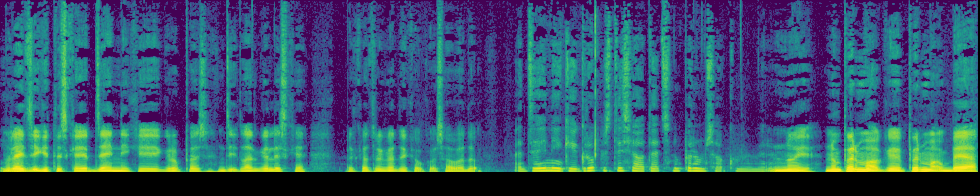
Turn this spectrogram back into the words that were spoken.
Nu, leidzīgi tas, ka ir dzēnīgi grupas, dzīt latgaliski, bet katru gadu ir kaut ko savādāk. Dzīvnieki grupas tas jau teica, nu pirmsākumiem ir. Nu, jā. nu pirmā, pirmā bija,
